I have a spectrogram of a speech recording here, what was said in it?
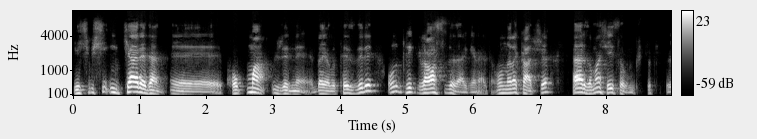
geçmişi inkar eden e, kopma üzerine dayalı tezleri onu pek rahatsız eder genelde. Onlara karşı her zaman şey savunmuştur. E,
